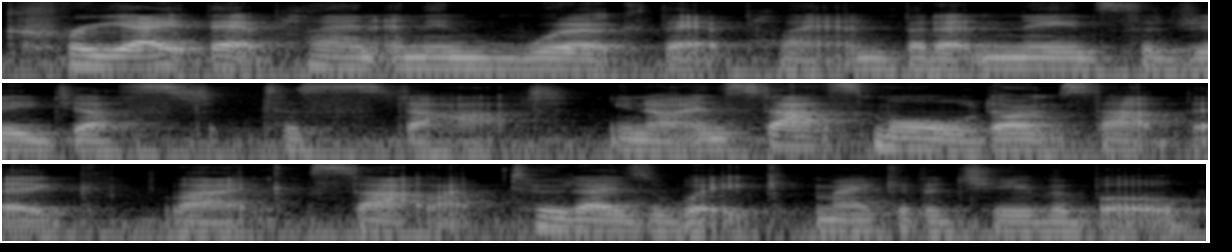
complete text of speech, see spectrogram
create that plan and then work that plan but it needs to be just to start you know and start small don't start big like start like two days a week make it achievable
